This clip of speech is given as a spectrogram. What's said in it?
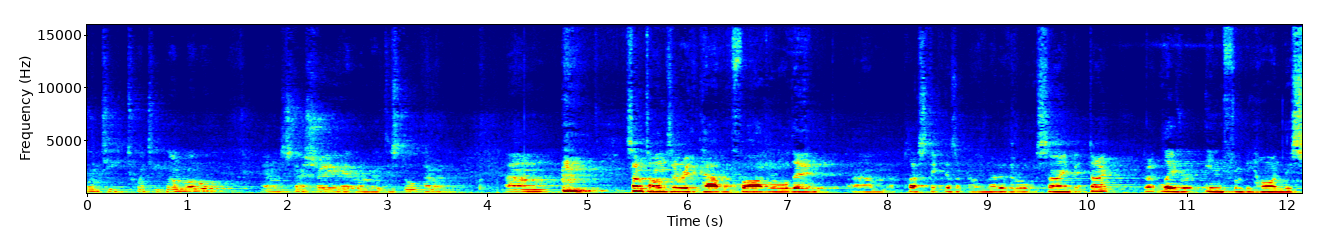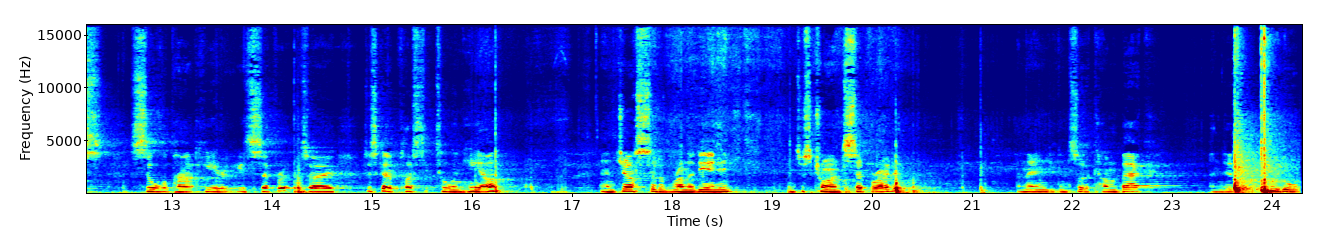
2021 model, and I'm just going to show you how to remove this door panel. Um, sometimes they're either carbon fibre or they're um, plastic. Doesn't really matter. They're all the same, but don't don't lever it in from behind this silver part here. It is separate. So just get a plastic tool in here and just sort of run it in and just try and separate it. And then you can sort of come back and just wiggle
